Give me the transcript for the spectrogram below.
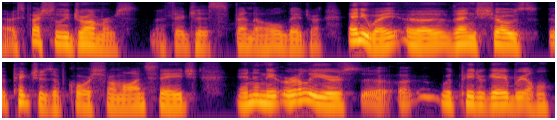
Uh, especially drummers. They just spend the whole day drumming. Anyway, uh, then shows pictures, of course, from on stage. And in the early years uh, uh with Peter Gabriel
